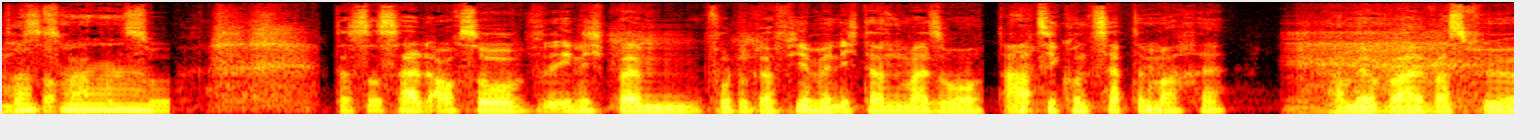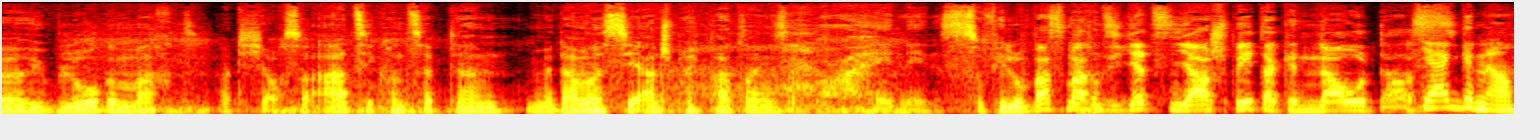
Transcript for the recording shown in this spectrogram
braucht muss auch ab und zu. Das ist halt auch so ähnlich beim Fotografieren, wenn ich dann mal so Arzi-Konzepte mache. Haben wir mal was für Hublot gemacht. Hatte ich auch so Arzi-Konzepte, haben mir damals die Ansprechpartnerin gesagt, boah, hey, nee, das ist zu viel. Und was machen Sie jetzt ein Jahr später? Genau das. Ja, genau.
